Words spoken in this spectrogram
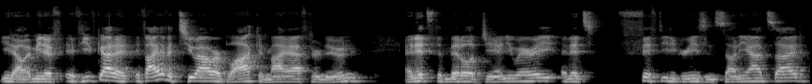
you know, I mean, if, if you've got a, if I have a two hour block in my afternoon and it's the middle of January and it's 50 degrees and sunny outside,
